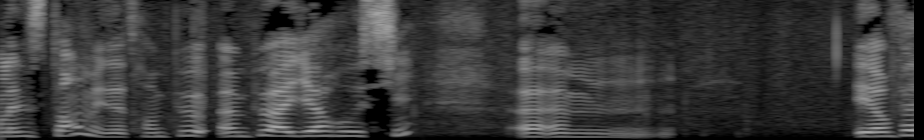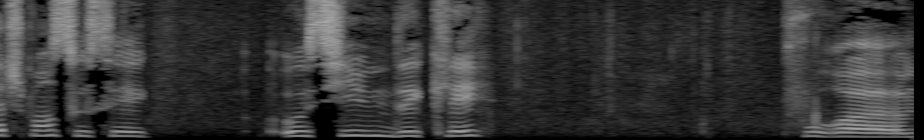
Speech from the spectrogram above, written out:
l'instant, mais d'être un peu, un peu ailleurs aussi. Euh, et en fait, je pense que c'est aussi une des clés pour, euh,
